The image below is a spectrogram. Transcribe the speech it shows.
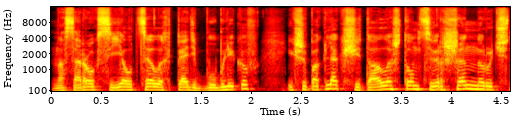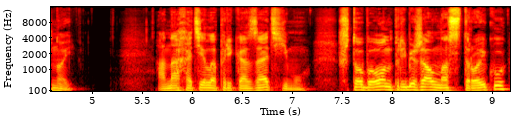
Носорог съел целых пять бубликов, и Шипокляк считала, что он совершенно ручной. Она хотела приказать ему, чтобы он прибежал на стройку,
